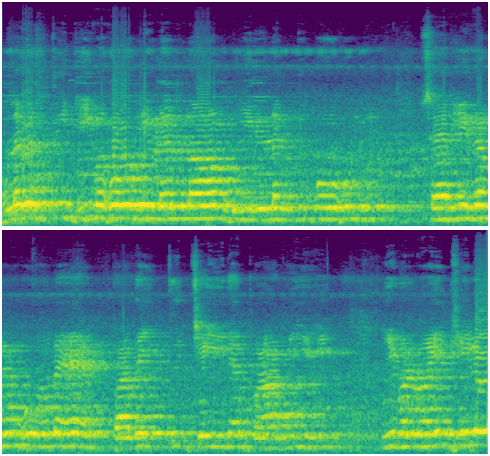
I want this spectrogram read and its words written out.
உலகத்து ஜீவகோடிகளெல்லாம் உயிரிழந்து போகும் சரீரம் கூட பதைத்து செய்த பாவி இவள் வயிற்றிலே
